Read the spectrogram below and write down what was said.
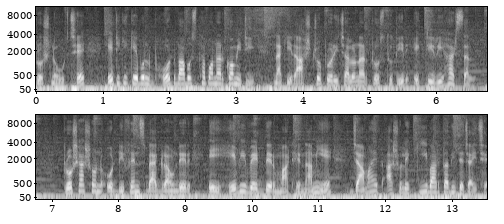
প্রশ্ন উঠছে, এটি কি কেবল ভোট ব্যবস্থাপনার কমিটি নাকি রাষ্ট্র পরিচালনার প্রস্তুতির একটি রিহার্সাল? প্রশাসন ও ডিফেন্স ব্যাকগ্রাউন্ডের এই হেভি ওয়েটদের মাঠে নামিয়ে জামায়াত আসলে কী বার্তা দিতে চাইছে?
